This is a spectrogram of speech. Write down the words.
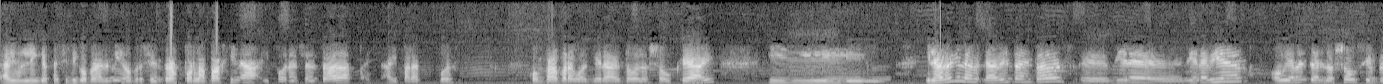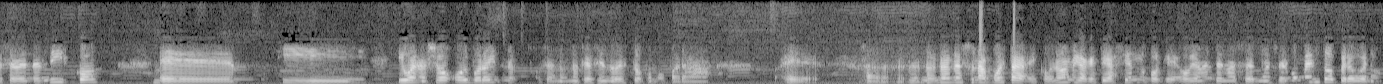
hay un link específico para el mío, pero si entras por la página y pones entradas, hay para puedes comprar para cualquiera de todos los shows que hay. Y, y la verdad que la, la venta de entradas eh, viene, viene bien. Obviamente en los shows siempre se venden discos. eh, y, y bueno, yo hoy por hoy, no, o sea, no, no estoy haciendo esto como para... eh, o sea, no, no- no es una apuesta económica que estoy haciendo porque obviamente no es, el, no es el momento, pero bueno,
